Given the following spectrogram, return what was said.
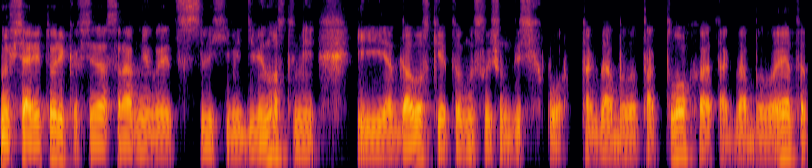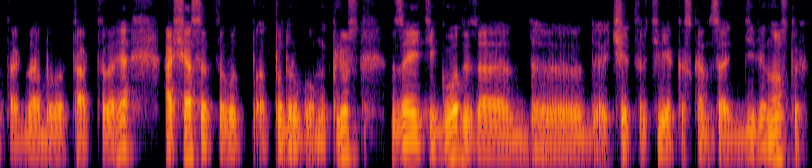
Но вся риторика всегда сравнивает с лихими 90-ми, и отголоски этого мы слышим до сих пор. Тогда было так плохо, тогда было это, тогда было так, тогда... а сейчас это вот по-другому. Плюс за эти годы, за четверть века с конца 90-х,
